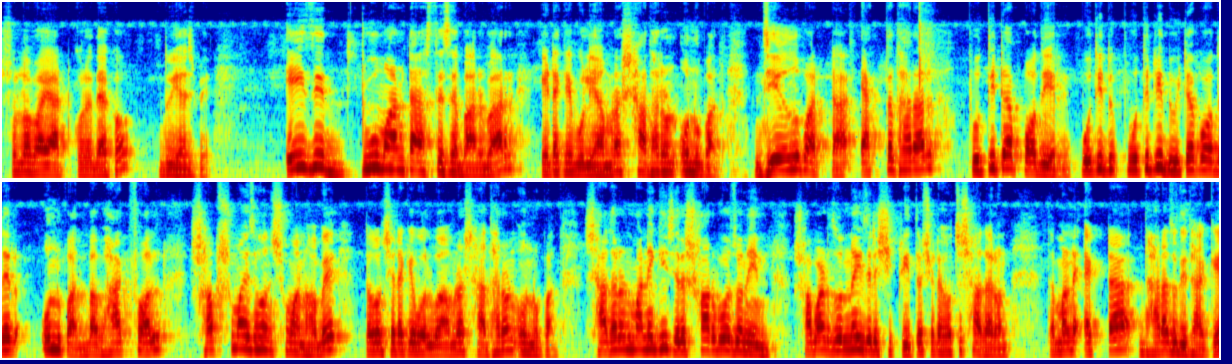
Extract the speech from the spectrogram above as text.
ষোলো বাই আট করে দেখো দুই আসবে। এই যে টু মানটা আসতেছে বারবার, এটাকে বলি আমরা সাধারণ অনুপাত। যে অনুপাতটা একটা ধারার প্রতিটা পদের, প্রতি প্রতিটি দুইটা পদের অনুপাত বা ভাগফল সব সময় যখন সমান হবে, তখন সেটাকে বলব আমরা সাধারণ অনুপাত। সাধারণ মানে কি? যেটা সর্বজনীন, সবার জন্যই যেটা স্বীকৃত সেটা হচ্ছে সাধারণ। তার মানে একটা ধারা যদি থাকে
